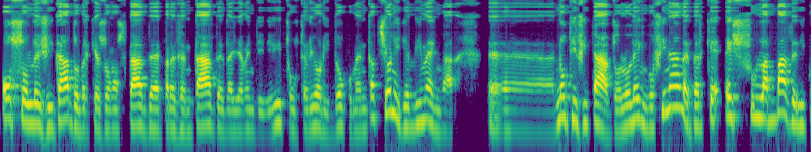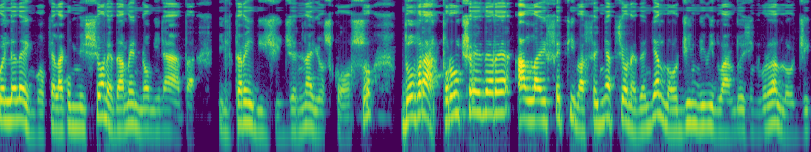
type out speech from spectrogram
ho sollecitato perché sono state presentate dagli aventi diritto ulteriori documentazioni che vi venga eh, notificato l'elenco finale perché è sulla base di quell'elenco che la commissione da me nominata il 13 gennaio scorso dovrà procedere alla effettiva assegnazione degli alloggi individuando i singoli alloggi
